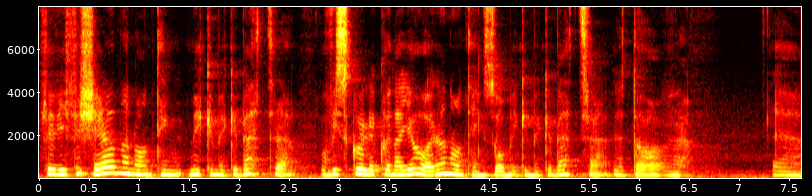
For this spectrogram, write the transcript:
För vi förtjänar någonting mycket, mycket bättre. Och vi skulle kunna göra någonting så mycket, mycket bättre utav eh,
